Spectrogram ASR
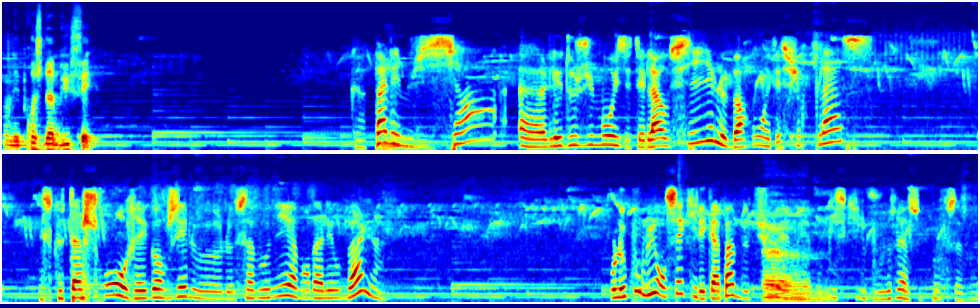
on est proche d'un buffet. Donc, pas les musiciens. Les deux jumeaux, ils étaient là aussi. Le baron était sur place. Est-ce que Tacheron aurait égorgé le, le savonnier avant d'aller au bal? Pour le coup, lui, on sait qu'il est capable de tuer, Euh. mais qu'est-ce qu'il voudrait à ce pauvre savonnier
